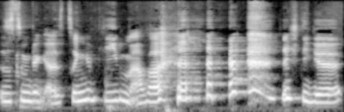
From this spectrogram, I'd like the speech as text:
Es ist zum Glück alles drin geblieben, aber richtige,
